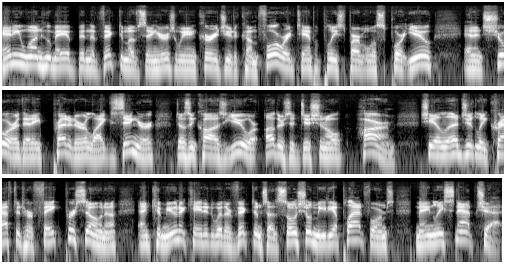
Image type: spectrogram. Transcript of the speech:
Anyone who may have been the victim of zingers, we encourage you to come forward. Tampa Police Department will support you and ensure that a predator like Zinger doesn't cause you or others additional harm. She allegedly crafted her fake persona and communicated with her victims on social media platforms, mainly Snapchat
